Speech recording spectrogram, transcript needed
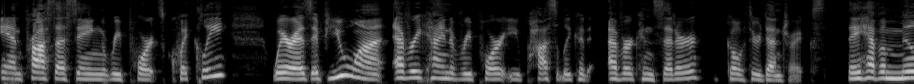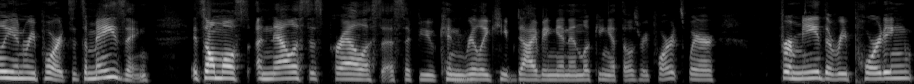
and processing reports quickly. Whereas if you want every kind of report you possibly could ever consider go through dentrix. They have a million reports. It's amazing. It's almost analysis paralysis if you can mm. really keep diving in and looking at those reports where for me, the reporting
